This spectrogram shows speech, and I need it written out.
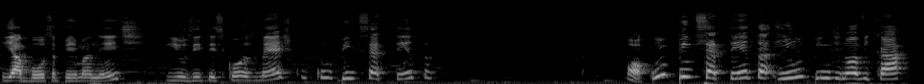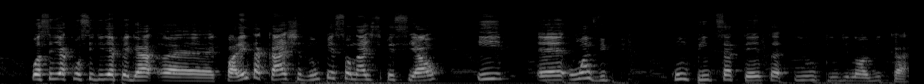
E a bolsa permanente e os itens cosméticos com um pin de 70. Ó, com um pin de 70 e um pin de 9k, você já conseguiria pegar é, 40 caixas, um personagem especial e é, uma VIP com um pin de 70 e um pin de 9k,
